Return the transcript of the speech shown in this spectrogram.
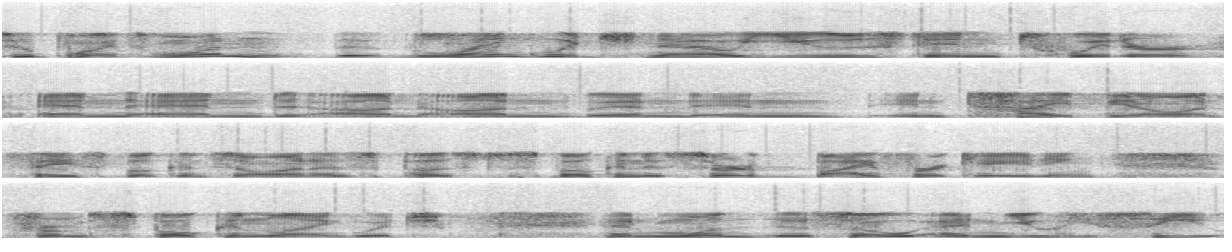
two points. One, the language now used in Twitter and and on on and, and in type, you know, on Facebook and so on, as opposed to spoken, is sort of bifurcating from spoken language. And one, so, and you see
